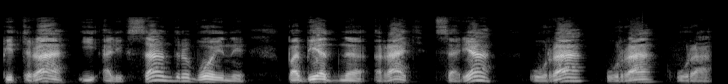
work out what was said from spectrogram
Петра и Александра воины, победно рать царя, ура, ура, ура.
